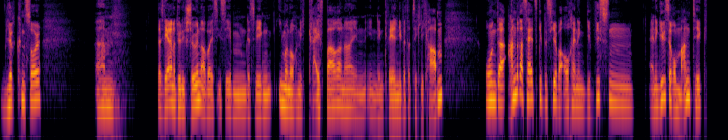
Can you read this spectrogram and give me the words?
wirken soll. Ähm, das wäre natürlich schön, aber es ist eben deswegen immer noch nicht greifbarer ne, in, in den Quellen, die wir tatsächlich haben. Und äh, andererseits gibt es hier aber auch einen gewissen eine gewisse Romantik,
